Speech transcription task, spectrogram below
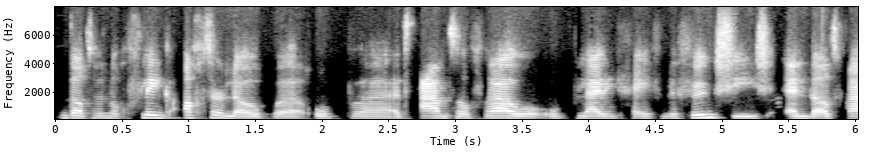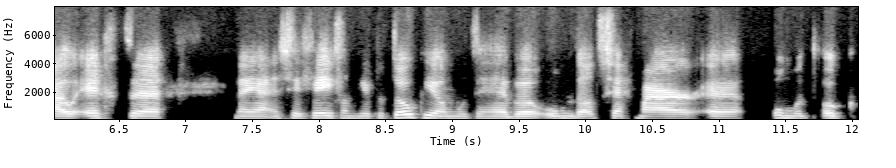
dat we nog flink achterlopen op eh, het aantal vrouwen op leidinggevende functies. En dat vrouwen echt eh, nou ja, een cv van hier tot Tokio moeten hebben om dat zeg maar, om het ook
